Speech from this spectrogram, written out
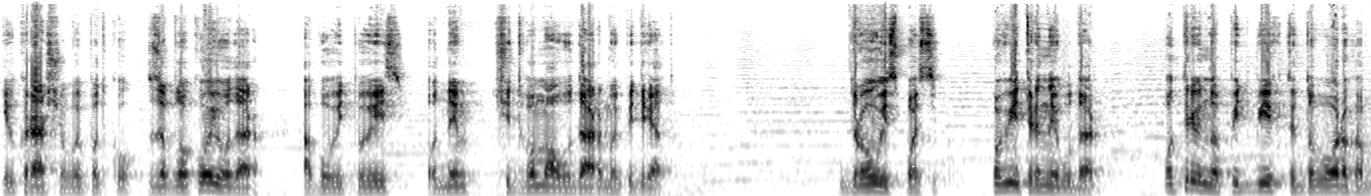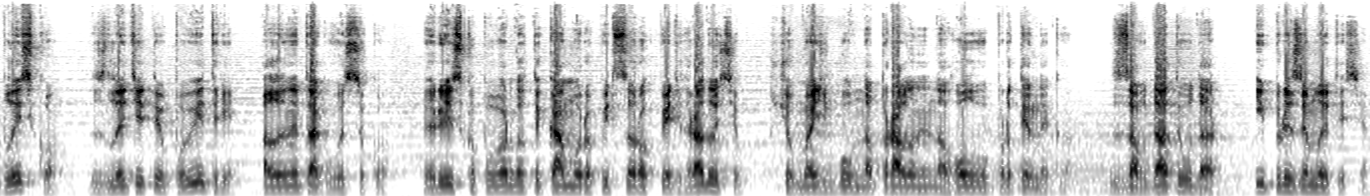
і в кращому випадку заблокує удар або відповість одним чи двома ударами підряд. Другий спосіб повітряний удар. Потрібно підбігти до ворога близько, злетіти в повітрі, але не так високо, різко повернути камеру під 45 градусів, щоб меч був направлений на голову противника, завдати удар і приземлитися.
